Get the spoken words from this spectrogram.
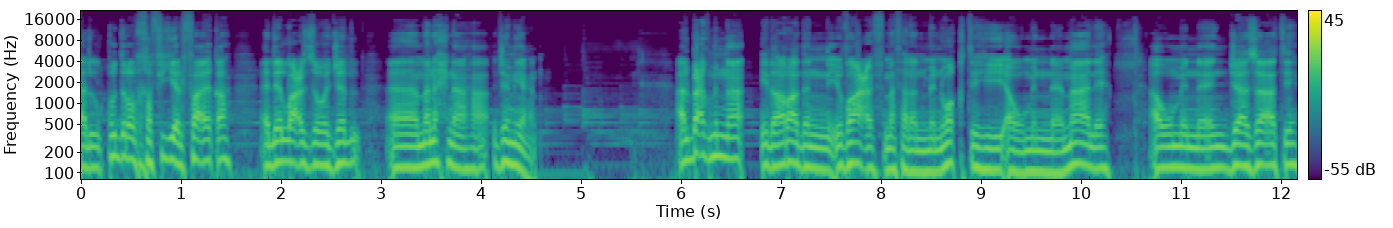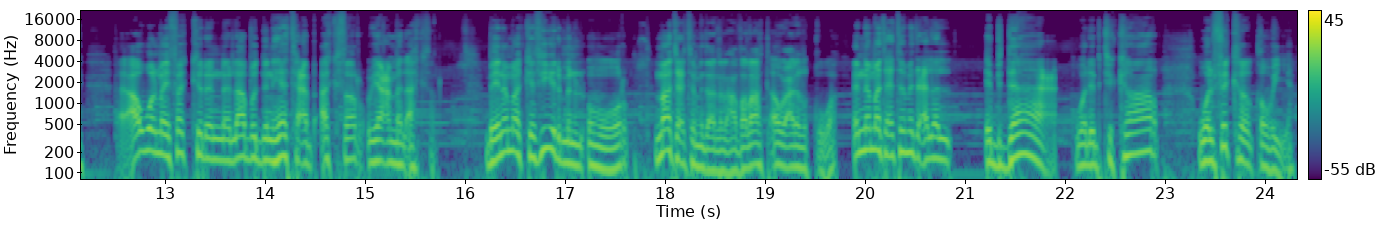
القدرة الخفية الفائقة اللي الله عز وجل آه، منحناها جميعا. البعض منا إذا أراد أن يضاعف مثلا من وقته أو من ماله أو من إنجازاته أول ما يفكر أنه لابد أنه يتعب أكثر ويعمل أكثر. بينما كثير من الأمور ما تعتمد على العضلات أو على القوة إنما تعتمد على الإبداع والابتكار والفكرة القوية.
